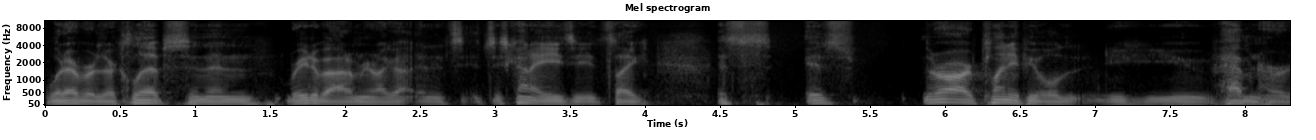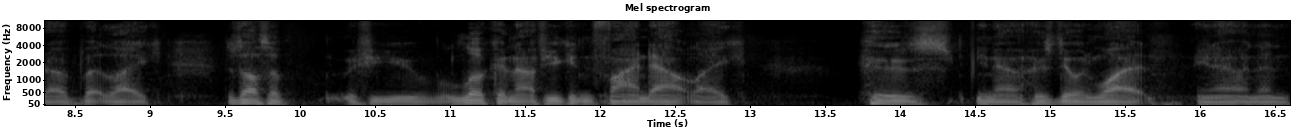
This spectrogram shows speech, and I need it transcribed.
whatever their clips and then read about them. You're like, uh, and it's it's just kind of easy. It's like, it's it's there are plenty of people you, you haven't heard of, but like there's also if you look enough, you can find out like who's you know who's doing what, you know, and then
